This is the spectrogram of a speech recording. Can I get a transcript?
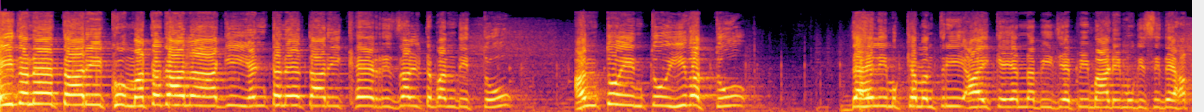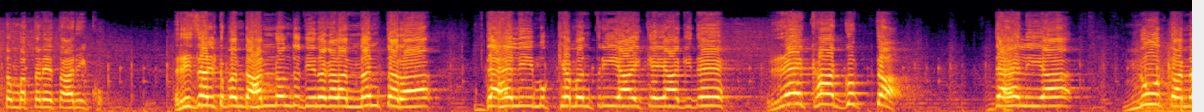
ಐದನೇ ತಾರೀಕು ಮತದಾನ ಆಗಿ ಎಂಟನೇ ತಾರೀಖೆ ರಿಸಲ್ಟ್ ಬಂದಿತ್ತು. ಅಂತೂ ಇಂತೂ ಇವತ್ತು ದೆಹಲಿ ಮುಖ್ಯಮಂತ್ರಿ ಆಯ್ಕೆಯನ್ನ ಬಿಜೆಪಿ ಮಾಡಿ ಮುಗಿಸಿದೆ ಹತ್ತೊಂಬತ್ತನೇ ತಾರೀಕು ರಿಸಲ್ಟ್ ಬಂದ ಹನ್ನೊಂದು ದಿನಗಳ ನಂತರ ದೆಹಲಿ ಮುಖ್ಯಮಂತ್ರಿ ಆಯ್ಕೆಯಾಗಿದೆ. ರೇಖಾ ಗುಪ್ತಾ, ದೆಹಲಿಯ ನೂತನ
